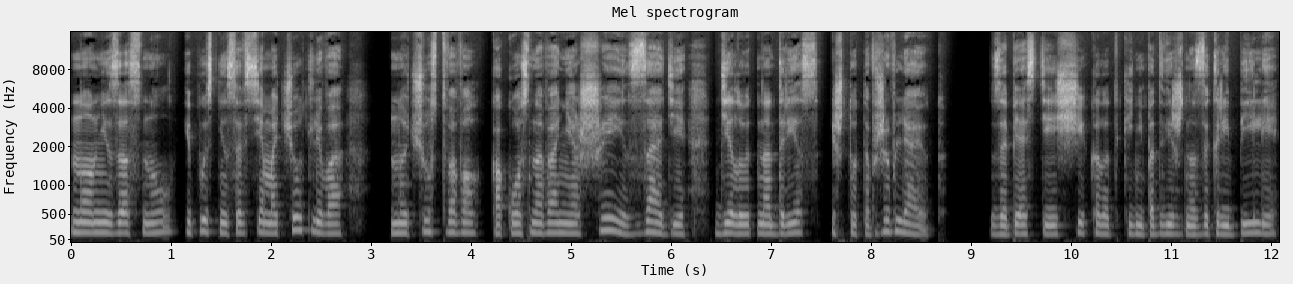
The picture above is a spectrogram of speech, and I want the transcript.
но он не заснул и пусть не совсем отчетливо, но чувствовал, как у основания шеи сзади делают надрез и что-то вживляют. Запястья и щиколотки неподвижно закрепили,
